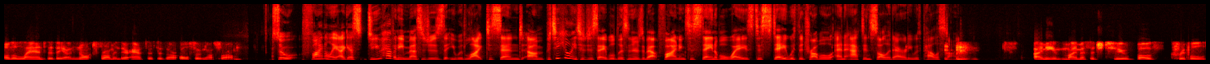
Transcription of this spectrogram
on the land that they are not from and their ancestors are also not from. So, finally, I guess, do you have any messages that you would like to send, um, particularly to disabled listeners, about finding sustainable ways to stay with the trouble and act in solidarity with Palestine? I mean, my message to both cripples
